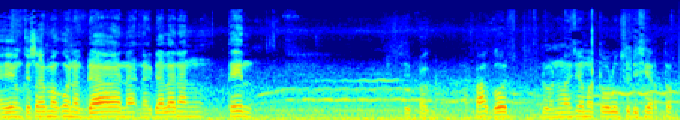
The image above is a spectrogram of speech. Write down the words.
Eh, yung kasama ko nagda, na, nagdala ng tent. Kasi pag mapagod, doon lang siya matulog sa disyerto.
